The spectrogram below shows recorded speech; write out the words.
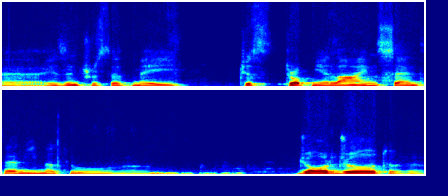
uh, is interested may just drop me a line, send an email to um, Giorgio, to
